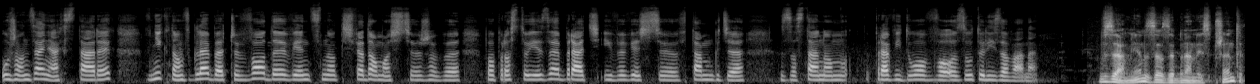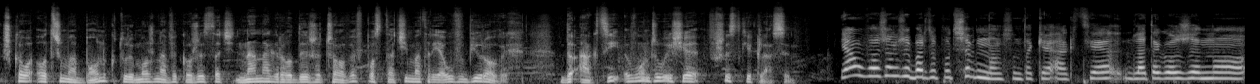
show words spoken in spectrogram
urządzeniach starych, wnikną w glebę czy w wodę, więc no, świadomość, żeby po prostu je zebrać i wywieźć w tam, gdzie zostaną prawidłowo zutylizowane. W zamian za zebrany sprzęt szkoła otrzyma bon, który można wykorzystać na nagrody rzeczowe w postaci materiałów biurowych. Do akcji włączyły się wszystkie klasy. Ja uważam, że bardzo potrzebne nam są takie akcje, dlatego że no,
